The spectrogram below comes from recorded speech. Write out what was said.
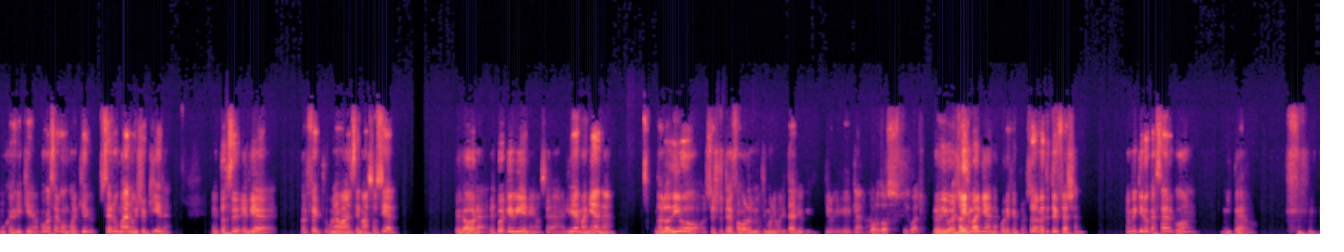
mujer que quiera, me puedo casar con cualquier ser humano que yo quiera. Entonces, el día, perfecto, un avance más social. Pero ahora, después que viene, o sea, el día de mañana, no lo digo, o sea, yo estoy a favor del matrimonio igualitario, quiero que quede claro. Por dos, igual. Lo digo, el día de mañana, por ejemplo, solamente estoy flasheando. Yo me quiero casar con mi perro.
